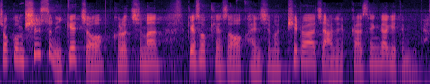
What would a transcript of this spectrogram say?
조금 쉴 수는 있겠죠. 그렇지만 계속해서 관심은 필요하지 않을까 생각이 듭니다.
